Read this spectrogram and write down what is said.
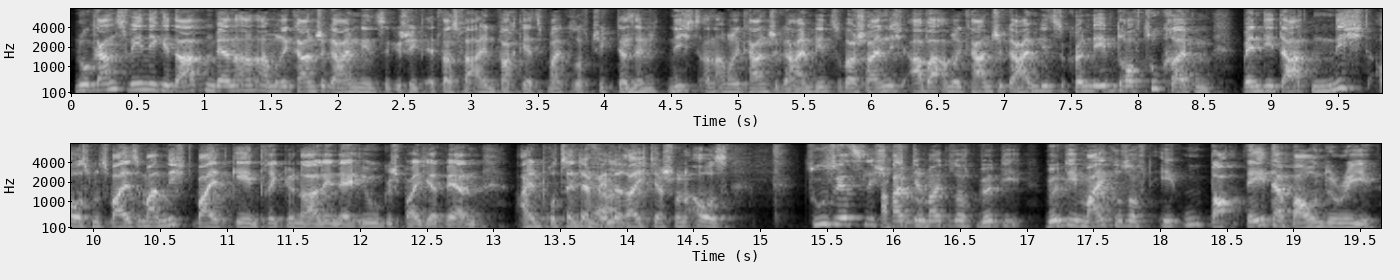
nur ganz wenige Daten werden an amerikanische Geheimdienste geschickt. Etwas vereinfacht jetzt. Microsoft schickt ja mhm. selbst nichts an amerikanische Geheimdienste wahrscheinlich, aber amerikanische Geheimdienste können eben darauf zugreifen, wenn die Daten nicht ausnahmsweise mal nicht weitgehend regional in der EU gespeichert werden. Ein Prozent der ja. Fälle reicht ja schon aus. Zusätzlich Absolut. schreibt dir Microsoft, wird die, wird die Microsoft EU Data Boundary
